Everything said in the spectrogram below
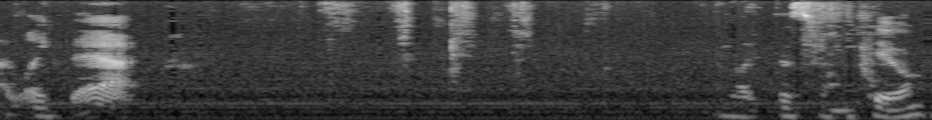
I like that. I like this one too.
